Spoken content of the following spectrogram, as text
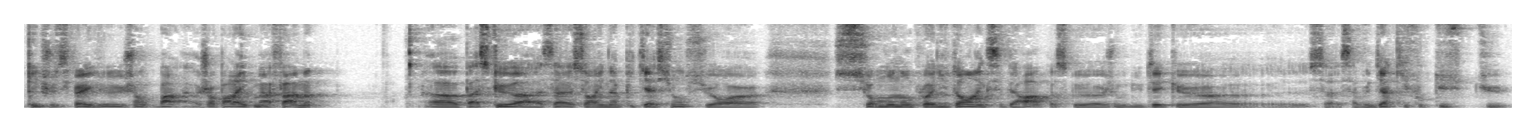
quelque chose qu'il fallait que j'en parle avec ma femme euh, parce que euh, ça, aurait une implication sur euh, sur mon emploi du temps, etc. Parce que je me doutais que euh, ça, ça, veut dire qu'il faut que tu, tu,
